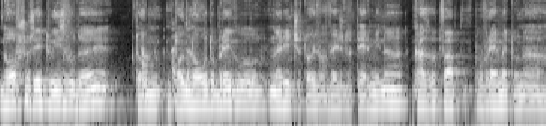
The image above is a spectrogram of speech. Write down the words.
Но общо взето извода е Той, А, той а, много добре го нарича. Той въвежда термина, казва това по времето на...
